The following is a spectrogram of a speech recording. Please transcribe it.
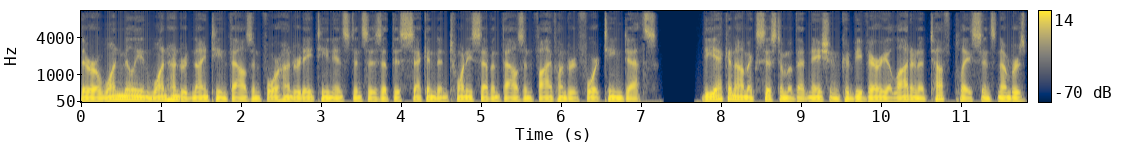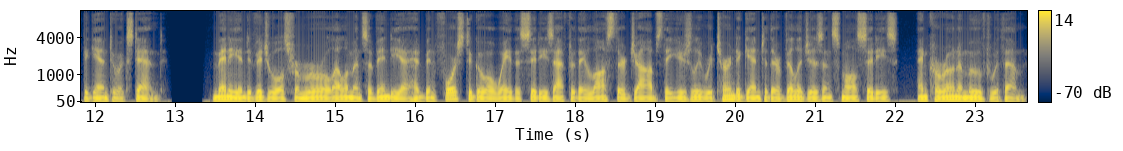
there are 1,119,418 instances at this second and 27,514 deaths. The economic system of that nation could be very a lot in a tough place since numbers began to extend. Many individuals from rural elements of India had been forced to go away the cities after they lost their jobs. They usually returned again to their villages and small cities, and Corona moved with them.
